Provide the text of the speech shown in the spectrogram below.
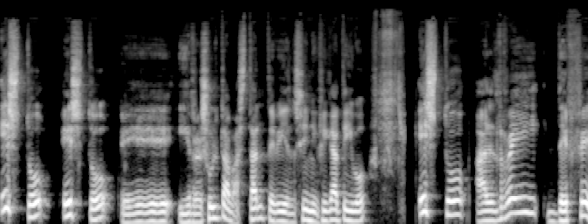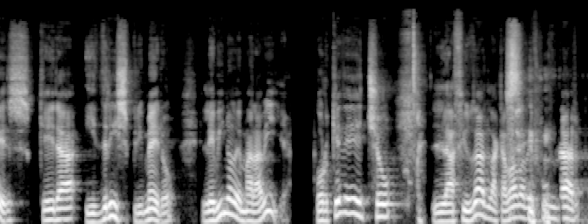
Esto, esto, eh, y resulta bastante bien significativo, Esto al rey de Fez, que era Idris I, le vino de maravilla, porque de hecho la ciudad la acababa de fundar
